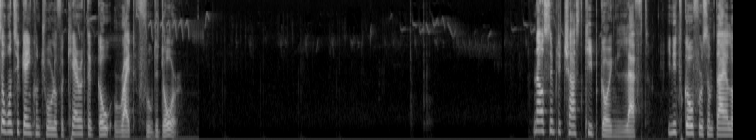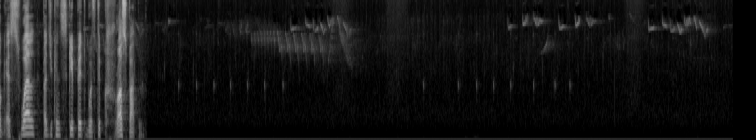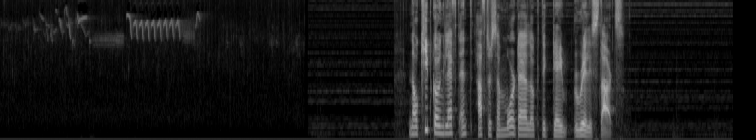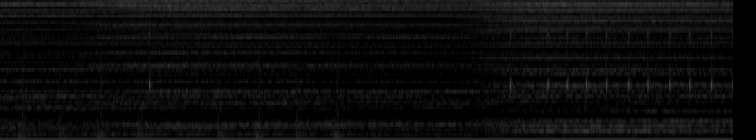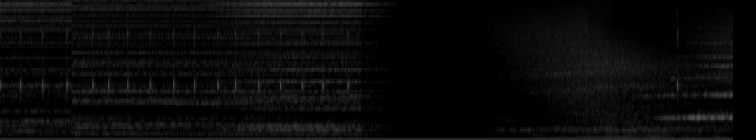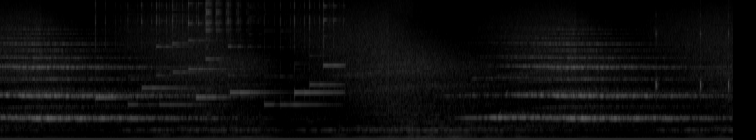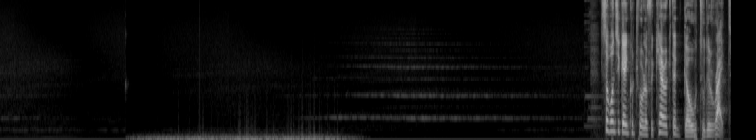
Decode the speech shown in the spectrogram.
So once you gain control of a character, go right through the door. Now simply just keep going left. You need to go through some dialogue as well, but you can skip it with the cross button. Now keep going left and after some more dialogue the game really starts. So once you gain control of a character, go to the right.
